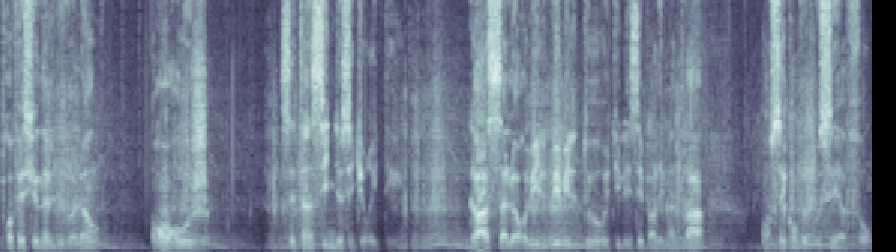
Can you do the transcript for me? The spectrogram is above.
Professionnels du volant, rond rouge, c'est un signe de sécurité. Grâce à leur huile 8000 tours utilisée par les matras, on sait qu'on peut pousser à fond.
